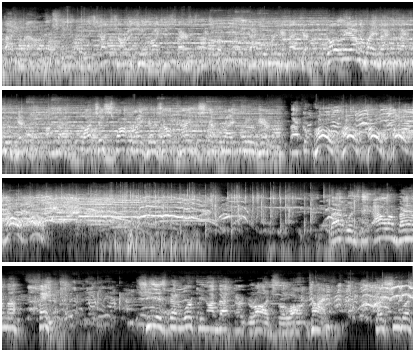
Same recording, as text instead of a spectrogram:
Back. Yes, he's got Charlie Keith right his very responsible. Back over here, back here. Go the other way. Back, back through here. I'm gonna watch this spot right here. There's all kinds of stuff right through here. Back. Ho, ho, ho, ho, ho, ho. That was the Alabama fake. She has been working on that in her garage for a long time. Because she was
